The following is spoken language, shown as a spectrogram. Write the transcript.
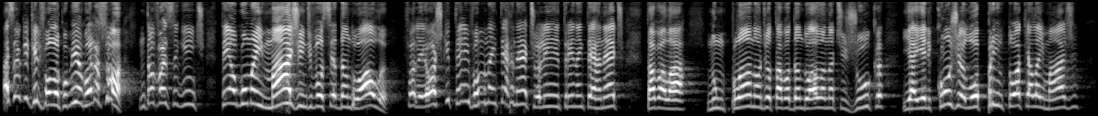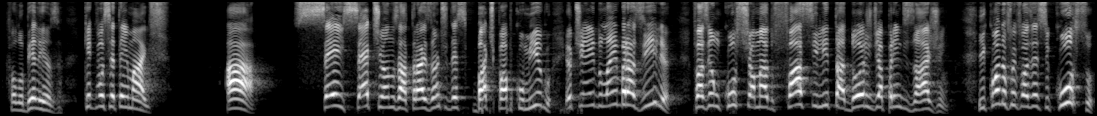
Aí sabe o que ele falou comigo? Olha só, então faz o seguinte: tem alguma imagem de você dando aula? Falei, eu acho que tem, vamos na internet. Eu olhei, entrei na internet, estava lá num plano onde eu estava dando aula na Tijuca, e aí ele congelou, printou aquela imagem. Falou, beleza. O que, que você tem mais? Ah, seis, sete anos atrás, antes desse bate-papo comigo, eu tinha ido lá em Brasília fazer um curso chamado Facilitadores de Aprendizagem. E quando eu fui fazer esse curso,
